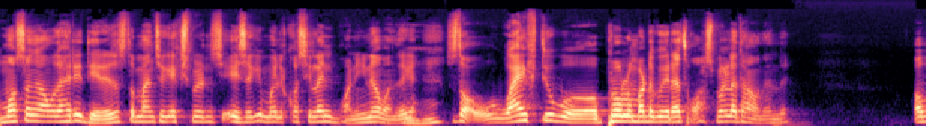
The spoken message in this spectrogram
मसँग आउँदाखेरि धेरै जस्तो मान्छेको एक्सपिरियन्स यही छ कि मैले कसैलाई पनि भनिनँ भन्छ क्या जस्तो वाइफ त्यो प्रब्लमबाट गइरहेको छ हस्बेन्डलाई थाहा हुँदैन त अब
